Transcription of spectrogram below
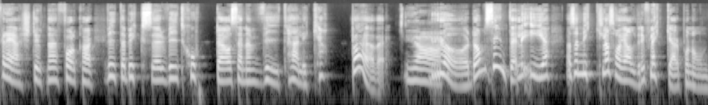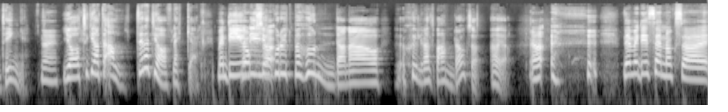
fräscht ut när folk har vita byxor, vit skjorta och sen en vit härlig kappa över. Ja. Rör de sig inte? Eller är... Alltså Niklas har ju aldrig fläckar på någonting. Nej. Jag tycker att alltid att jag har fläckar. Men det är Men det, också... jag går ut med hundarna och skyller allt på andra också. Hör jag. Ja. Nej, men det är sen också,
